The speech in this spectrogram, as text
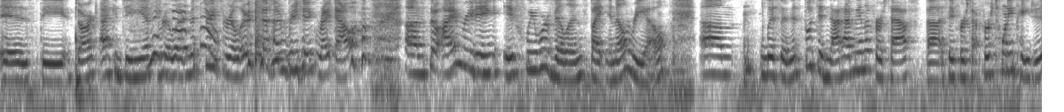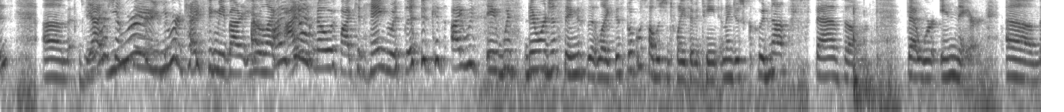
is the dark academia thriller, mystery thriller that I'm reading right now. Um, so I'm reading If We Were Villains by M.L. Rio. Um, listen, this book did not have me in the first half. Uh, I say first half, first 20 pages. Um, there yeah, were some you were things- you were texting me about it. You were like, I I, just- don't know if I can hang with this. because I was it was there were just things that like this book was published in 2017 and I just could not fathom that were in there. Um,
